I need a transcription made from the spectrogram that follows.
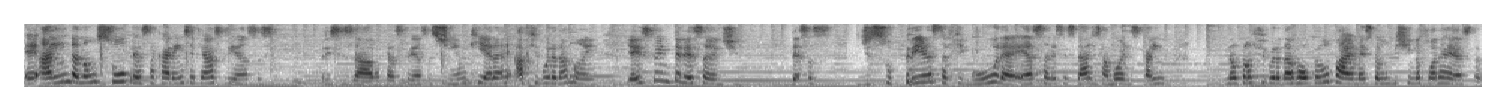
é, ainda não supre essa carência que as crianças precisavam, que as crianças tinham, que era a figura da mãe. E é isso que é interessante dessas, de suprir essa figura, essa necessidade, esse amor, esse carinho, não pela figura da avó pelo pai, mas pelo bichinho da floresta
